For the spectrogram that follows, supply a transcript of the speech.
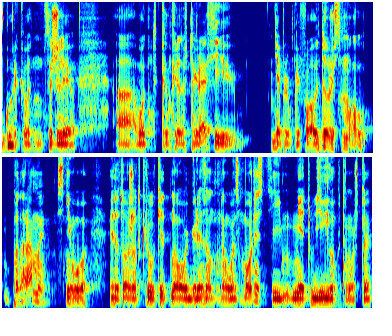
горько в этом сожалею. А вот конкретно фотографии я прям кайфовал. И тоже снимал панорамы с него. Это тоже открыл какие-то новые горизонты, новые возможности. И меня это удивило, потому что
